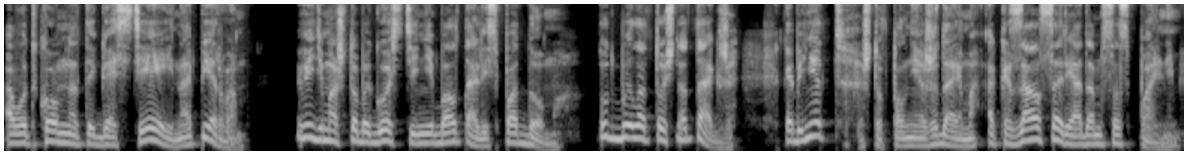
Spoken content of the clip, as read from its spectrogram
а вот комнаты гостей — на первом. Видимо, чтобы гости не болтались по дому. Тут было точно так же. Кабинет, что вполне ожидаемо, оказался рядом со спальнями.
